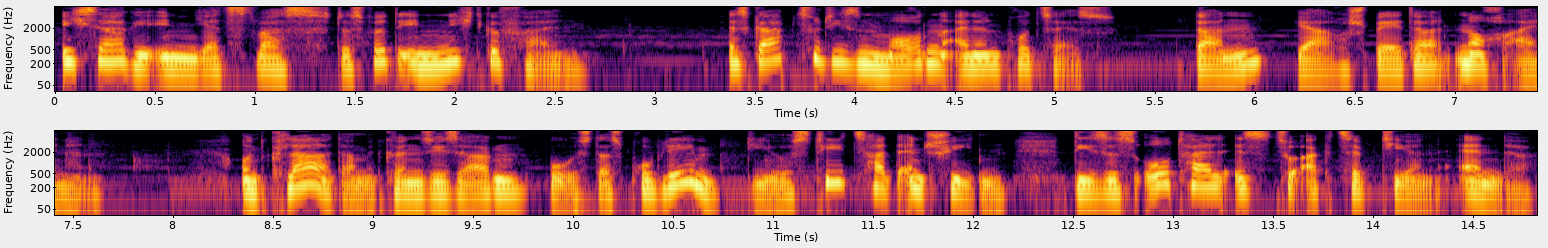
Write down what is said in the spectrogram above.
Ich sage Ihnen jetzt was, das wird Ihnen nicht gefallen. Es gab zu diesen Morden einen Prozess. Dann, Jahre später, noch einen. Und klar, damit können Sie sagen, wo ist das Problem? Die Justiz hat entschieden. Dieses Urteil ist zu akzeptieren. Ende.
